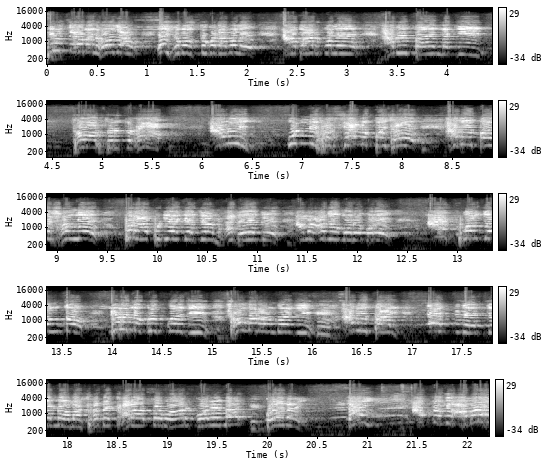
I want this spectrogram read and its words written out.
নিউ চেয়ারম্যান হয়ে যাও। এই সমস্ত কথা বলে আবার বলে হাবিব ভাইয়ের নাকি স্বভাব চরিত্র খারাপ আমি উনিশশো ছিয়ানব্বই সালে হাবিব ভাইয়ের সঙ্গে পুরাপুরিয়া গিয়েছিলাম হেঁটে হেঁটে আমার আজও মনে পড়ে আজ পর্যন্ত বিভিন্ন গ্রুপ করেছি সংগঠন করেছি হাবিব ভাই একদিনের জন্য আমার সাথে খারাপ ব্যবহার করে নাই করে নাই তাই আপনাদের আবার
